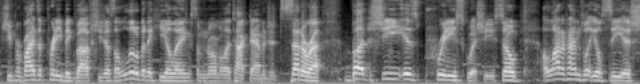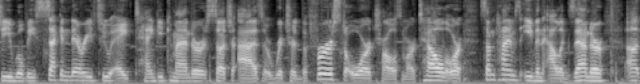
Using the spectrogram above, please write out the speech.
She provides a pretty big buff. She does a little bit of healing some normal attack damage etc but she is pretty squishy. So a lot of times what you'll see is she will be secondary to a tanky commander such as Richard the first or Charles Martel or sometimes even Alexander. Uh,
